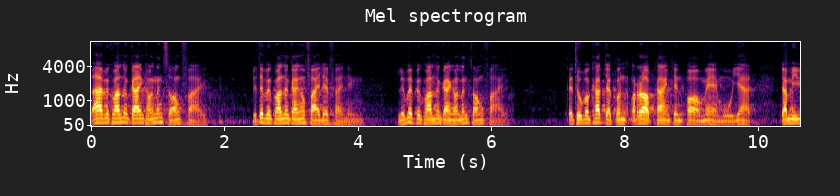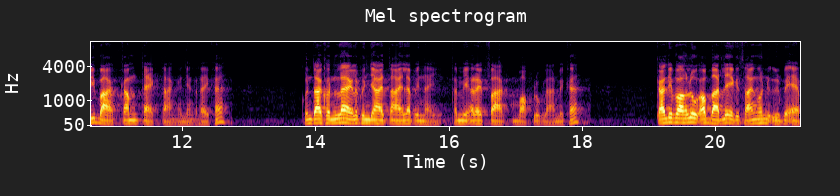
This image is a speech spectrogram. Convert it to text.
ลาเป็นความต้องการของทั้งสองฝ่าย หรือถ้าเป็นความต้องการของฝ่ายใดฝ่ายหนึ่ง หรือไม่เป็นความต้องการของทั้งสองฝ่าย แต่ถูกบังคับจากคนรอบข้างเช่นพ่อแม่มูญาติ จะมีวิบากกรรมแตกต่างกันอย่างไรคะ คุณตาคนแรกและคุณยายตายแล้วไปไหนท่านมีอะไรฝากบอกลูกหลานไหมคะ การที่พ่อลูกเอาบัตรเลขเอกสารคนอื่นไปแอบ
